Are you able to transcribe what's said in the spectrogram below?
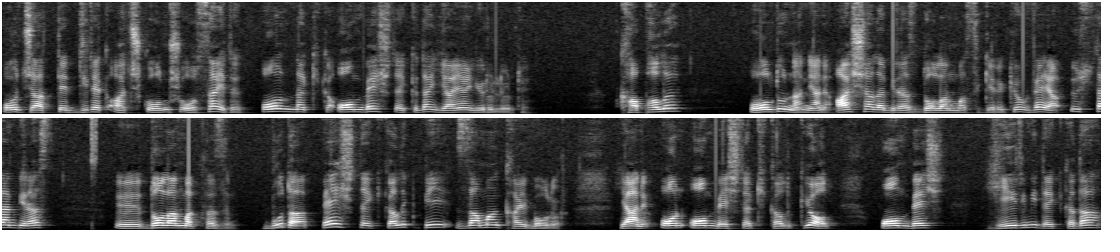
o cadde direkt açık olmuş olsaydı 10 dakika 15 dakikada yayan yürülürdü. Kapalı olduğundan yani aşağıda biraz dolanması gerekiyor veya üstten biraz e, dolanmak lazım. Bu da 5 dakikalık bir zaman kaybı olur. Yani 10-15 dakikalık yol 15-20 dakikada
